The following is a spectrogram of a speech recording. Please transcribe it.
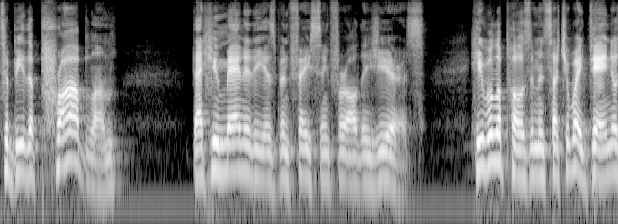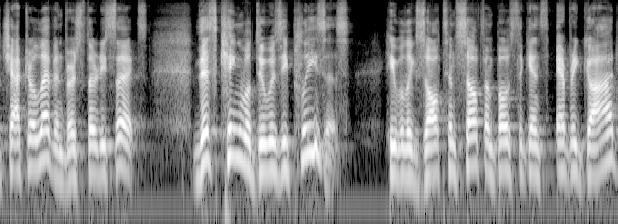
to be the problem that humanity has been facing for all these years. He will oppose him in such a way. Daniel chapter 11, verse 36. This king will do as he pleases. He will exalt himself and boast against every God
